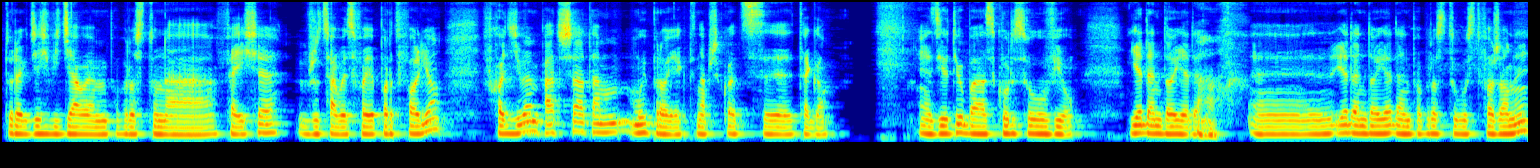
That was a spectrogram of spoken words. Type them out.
które gdzieś widziałem po prostu na fejsie, wrzucały swoje portfolio. Wchodziłem, patrzę, a tam mój projekt, na przykład z tego, z YouTube'a, z kursu View. Jeden do jeden. Aha. E, jeden do jeden po prostu stworzony.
